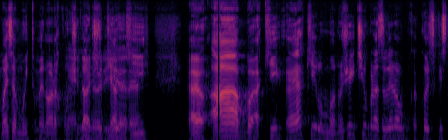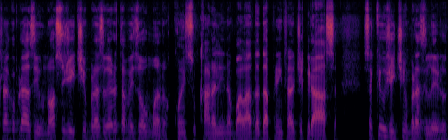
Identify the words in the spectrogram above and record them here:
Mas é muito menor a quantidade do que minoria, né? aqui. É, ah, aqui é aquilo, mano. O jeitinho brasileiro é a coisa que estraga o Brasil. Nosso jeitinho brasileiro, talvez, ô, mano, conheço o cara ali na balada, dá pra entrar de graça. Só que o jeitinho brasileiro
